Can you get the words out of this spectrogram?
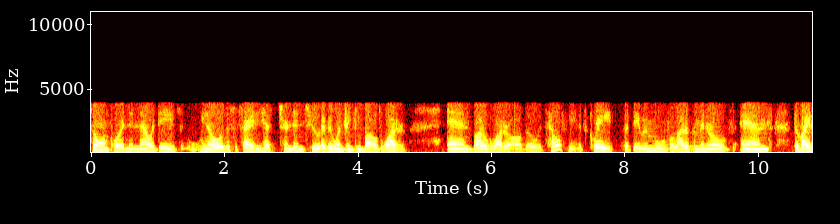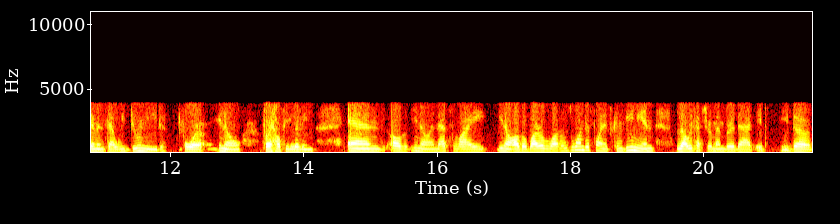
so important. And nowadays, you know, the society has turned into everyone drinking bottled water. And bottled water, although it's healthy and it's great, but they remove a lot of the minerals and the vitamins that we do need for, you know, for healthy living. And all the, you know, and that's why you know, although bottled water is wonderful and it's convenient, we always have to remember that it's the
